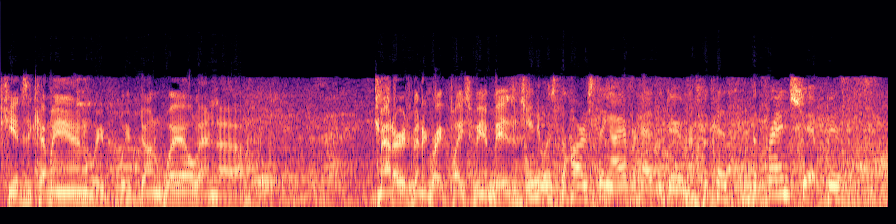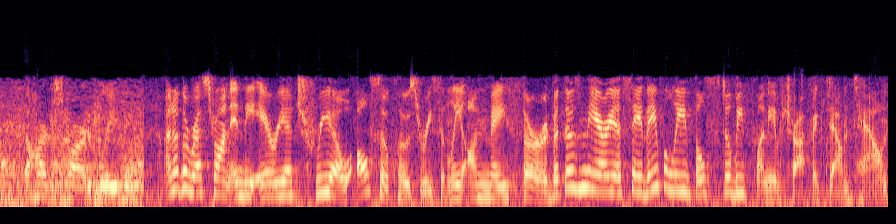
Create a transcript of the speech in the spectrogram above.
kids that come in. We've we've done well, and uh, Mount Airy has been a great place to be in business. And it was the hardest thing I ever had to do because the friendship is the hardest part of leaving. Another restaurant in the area, Trio, also closed recently on May 3rd. But those in the area say they believe there'll still be plenty of traffic downtown.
